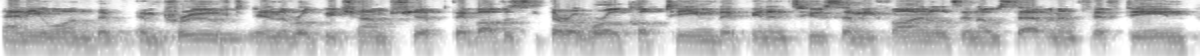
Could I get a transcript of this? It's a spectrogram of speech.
anyone. They've improved in the rugby championship. They've obviously, they're a World Cup team. They've been in two semi finals in 07 and 15.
